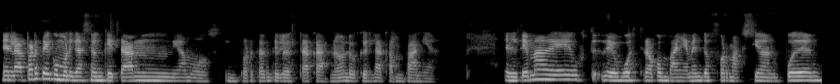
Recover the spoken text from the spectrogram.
En la parte de comunicación que tan, digamos, importante lo destacas, ¿no? Lo que es la campaña el tema de, de, vuestro acompañamiento, formación, pueden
